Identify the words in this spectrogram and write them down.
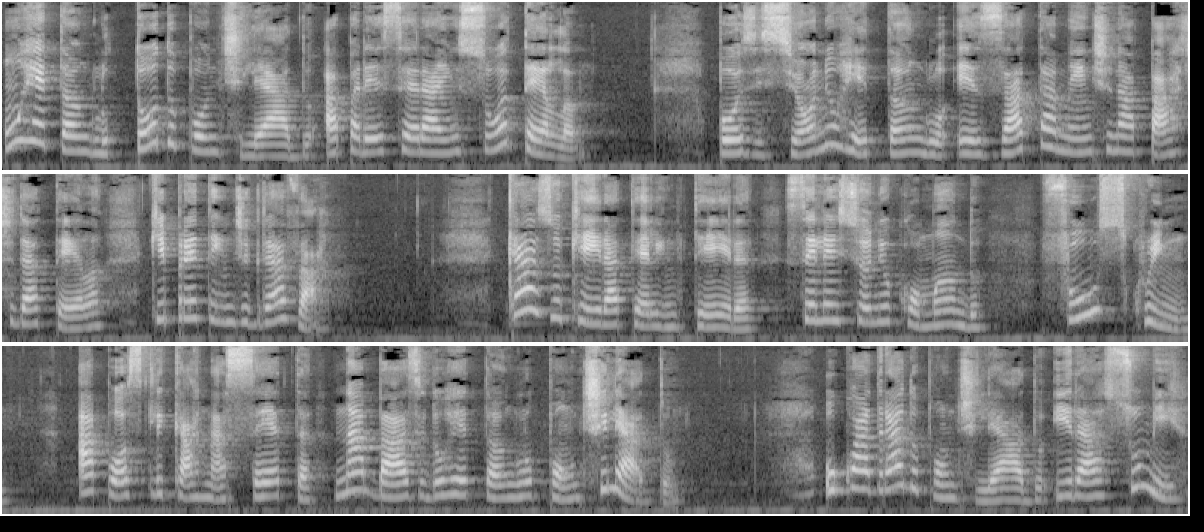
Um retângulo todo pontilhado aparecerá em sua tela. Posicione o retângulo exatamente na parte da tela que pretende gravar. Caso queira a tela inteira, selecione o comando Full Screen após clicar na seta na base do retângulo pontilhado. O quadrado pontilhado irá sumir,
